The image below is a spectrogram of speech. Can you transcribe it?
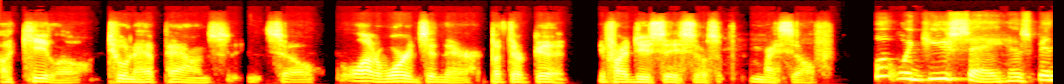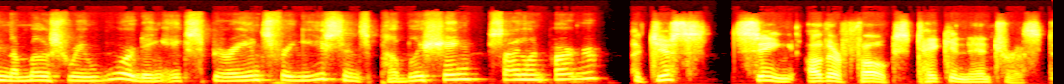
a kilo, two and a half pounds. So a lot of words in there, but they're good if I do say so myself. What would you say has been the most rewarding experience for you since publishing Silent Partner? Uh, just seeing other folks take an interest.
